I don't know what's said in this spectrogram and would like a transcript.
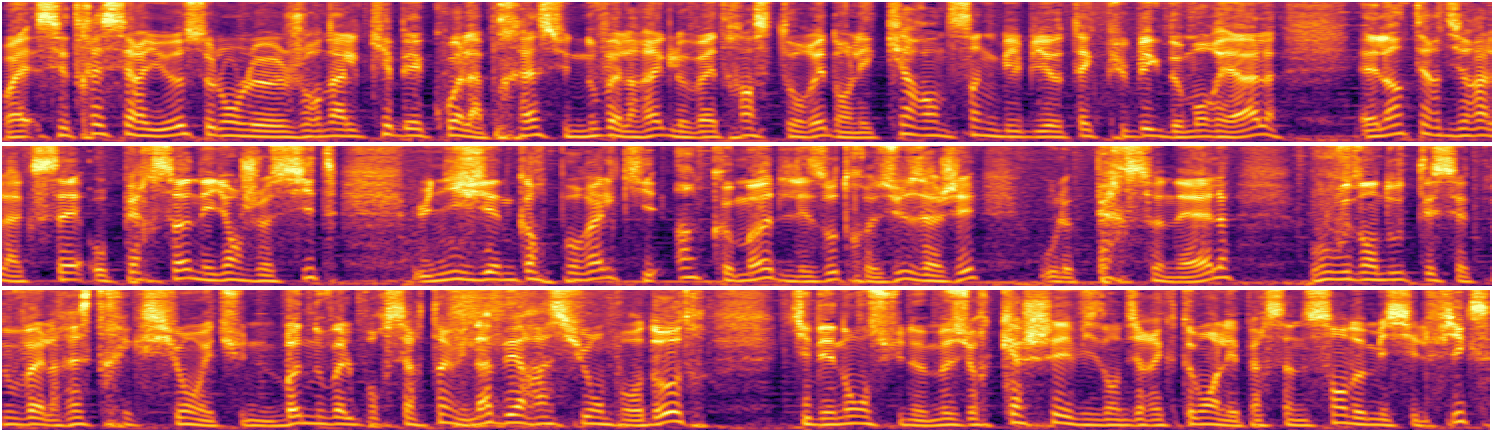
Ouais, c'est très sérieux. Selon le journal québécois La Presse, une nouvelle règle va être instaurée dans les 45 bibliothèques publiques de Montréal. Elle interdira l'accès aux personnes ayant, je cite, une hygiène corporelle qui incommode les autres usagers ou le personnel. Vous vous en doutez, cette nouvelle restriction est une bonne nouvelle pour certains, une aberration pour d'autres qui dénoncent une mesure cachée visant directement les personnes sans domicile fixe.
